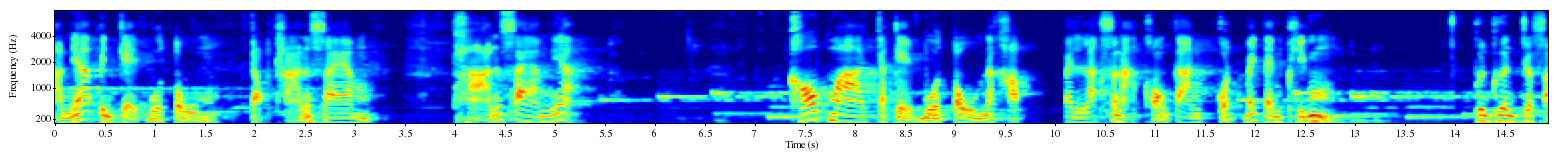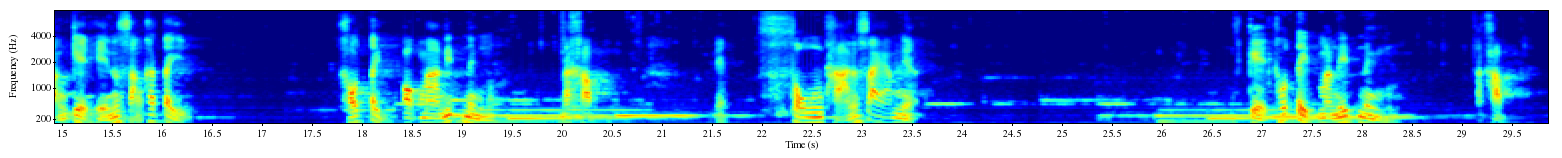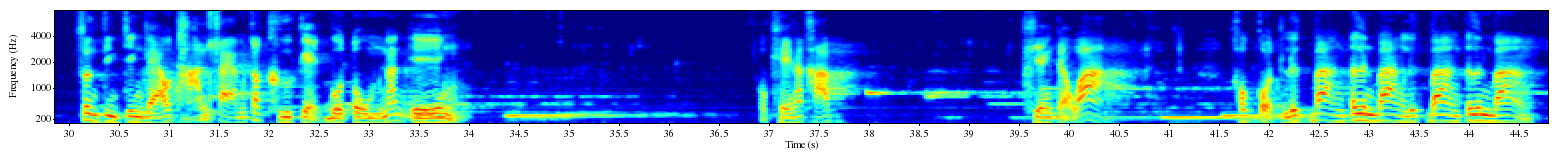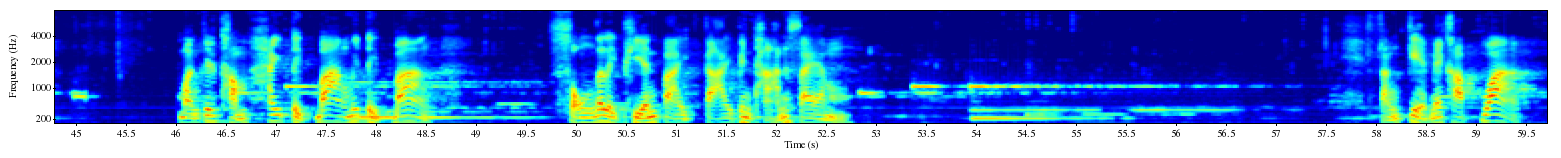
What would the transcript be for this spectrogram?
อันนี้เป็นเกรดบัวตูมกับฐานแซม ฐานแซมเนี่ยเขามาจากเกรดบัวตูมนะครับ เป็นลักษณะของการกดไม่เต็มพิมพ์ เพื่อนๆจะสังเกตเห็นสังคติ เขาติดออกมานิดหนึ่งนะครับเนี่ยทรงฐานแซมเนี่ย เกรดเขาติดมานิดหนึ่งนะครับ ซึ่งจริงๆ แล้วฐานแซมก็คือเกรดโบตูมนั่นเอง โอเคนะครับ เพียงแต่ว่าเขากดลึกบ้าง ตื้นบ้าง ลึกบ้าง ตื้นบ้าง มันก็จะทำให้ติดบ้างไม่ติดบ้าง ทรงก็เลยเพี้ยนไปกลายเป็นฐานแซมสังเกตไหมครับว่า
